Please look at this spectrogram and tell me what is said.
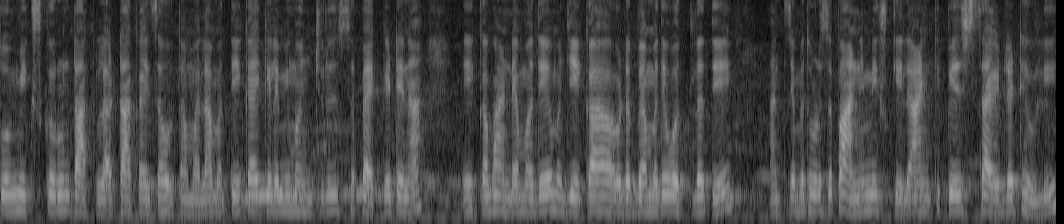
तो मिक्स करून टाकला टाकायचा होता मला. मग ते काय केलं मी मंचुरियन्सचं पॅकेट आहे ना एका भांड्यामध्ये म्हणजे एका डब्यामध्ये ओतलं ते. आणि त्याच्यामध्ये थोडंसं पाणी मिक्स केलं आणि ती पेस्ट साईडला ठेवली.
